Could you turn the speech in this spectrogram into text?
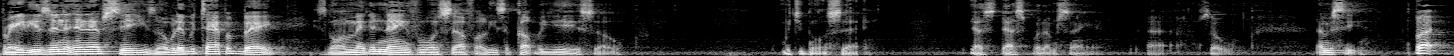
Brady is in the NFC. He's over there with Tampa Bay. He's going to make a name for himself for at least a couple years. So, what you going to say? That's that's what I'm saying. Uh, so, let me see. But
